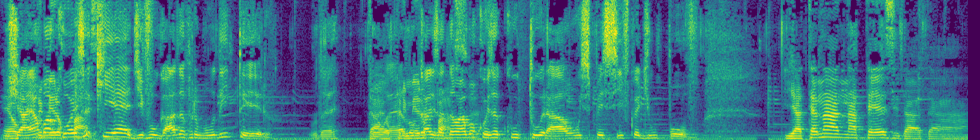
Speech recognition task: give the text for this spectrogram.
É já é uma coisa passo, que é divulgada para o mundo inteiro, né? Tá, é Não o é localizada, não é uma é. coisa cultural específica de um povo. E até na, na tese da, da,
